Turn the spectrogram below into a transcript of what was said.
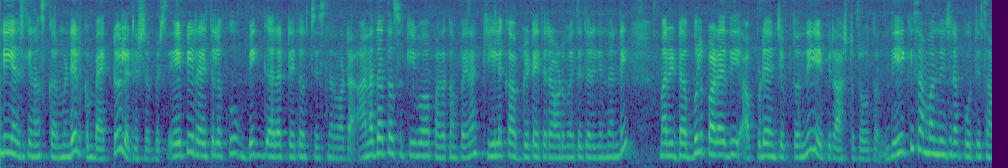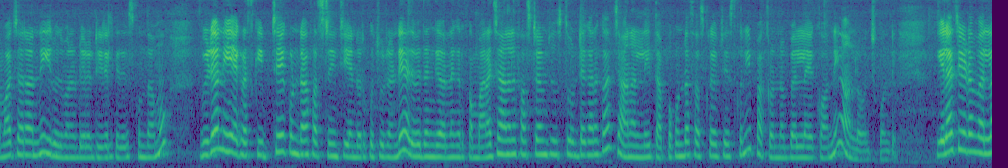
అండి. అందరికీ నమస్కారం అండి. Welcome back to latest updates. AP రైతులకు బిగ్ అలర్ట్ అయితే వచ్చేసింది అనమాట అన్నదాత సుఖీభావ పథకం పైన కీలక అప్డేట్ అయితే రావడం అయితే జరిగిందండి. మరి డబ్బులు పడేది అప్పుడే అని చెప్తుంది ఏపీ రాష్ట్ర ప్రభుత్వం. దీనికి సంబంధించిన పూర్తి సమాచారాన్ని ఈరోజు మనం డీటెయిల్ డీటెయిల్గా తెలుసుకుందాము. వీడియోని ఎక్కడ స్కిప్ చేయకుండా ఫస్ట్ నుంచి ఎండ్ వరకు చూడండి. అదేవిధంగా ఎవరైనా కనుక మన ఛానల్ ఫస్ట్ టైం చూస్తూ ఉంటే కనుక ఛానల్ని తప్పకుండా సబ్స్క్రైబ్ చేసుకుని పక్కన ఉన్న బెల్ ఐకాన్ని ఆన్లో ఉంచుకోండి. ఇలా చేయడం వల్ల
